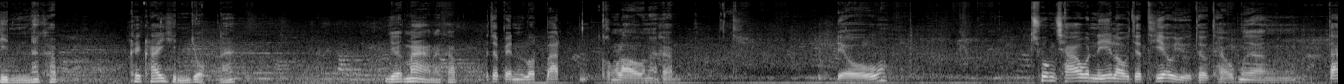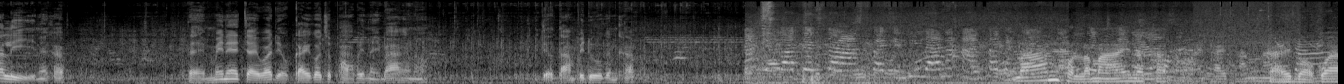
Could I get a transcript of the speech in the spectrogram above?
หินนะครับ คล้ายๆหินหยกนะ เยอะมากนะครับ จะเป็นรถบัสของเรานะครับ เดี๋ยว ช่วงเช้าวันนี้เราจะเที่ยวอยู่แถวแถวๆเมืองต้าหลี่นะครับ แต่ไม่แน่ใจว่าเดี๋ยวไกด์ก็จะพาไปไหนบ้างเนาะ เดี๋ยวตามไปดูกันครับ ร้านผลไม้นะครับไกด์บอกว่า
